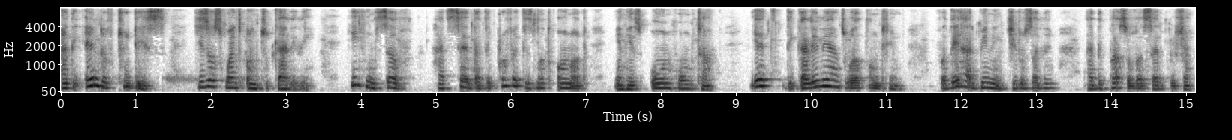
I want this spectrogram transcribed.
At the end of two days, Jesus went on to Galilee he himself had said that the prophet is not honored in his own hometown. Yet the Galileans welcomed him, for they had been in Jerusalem at the Passover celebration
